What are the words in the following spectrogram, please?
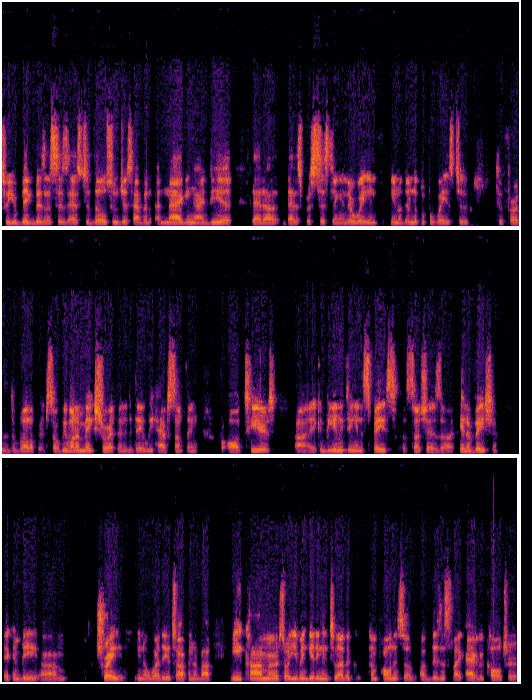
to your big businesses as to those who just have an, a nagging idea that uh, that is persisting and they're waiting. You know, they're looking for ways to to further develop it. So we want to make sure at the end of the day we have something for all tiers. Uh, it can be anything in the space such as uh, innovation. It can be um, trade, you know, whether you're talking about e-commerce or even getting into other components of, of business like agriculture,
